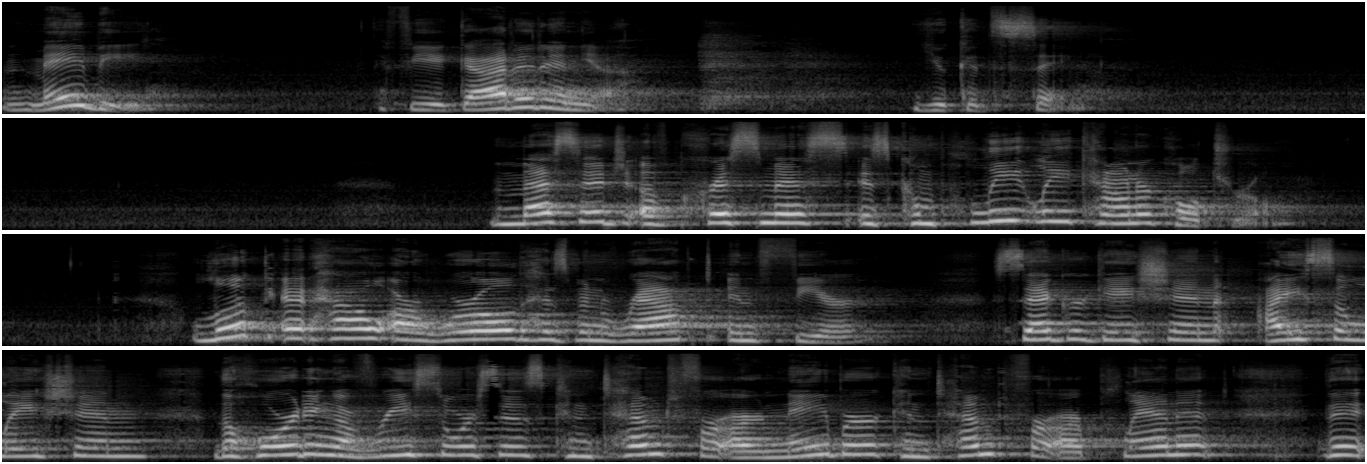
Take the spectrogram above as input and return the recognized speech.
And maybe, if you got it in you, you could sing. The message of Christmas is completely countercultural. Look at how our world has been wrapped in fear segregation, isolation, the hoarding of resources, contempt for our neighbor, contempt for our planet, the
